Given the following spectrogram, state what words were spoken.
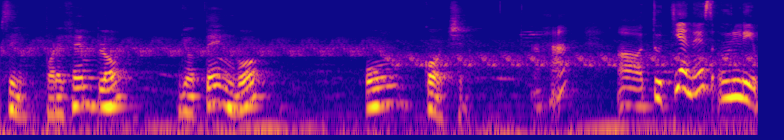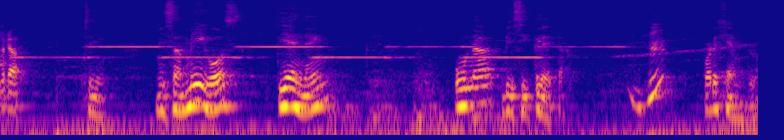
Sí, por ejemplo, yo tengo un coche. Ajá. O tú tienes un libro. Sí, mis amigos tienen una bicicleta. Por ejemplo.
